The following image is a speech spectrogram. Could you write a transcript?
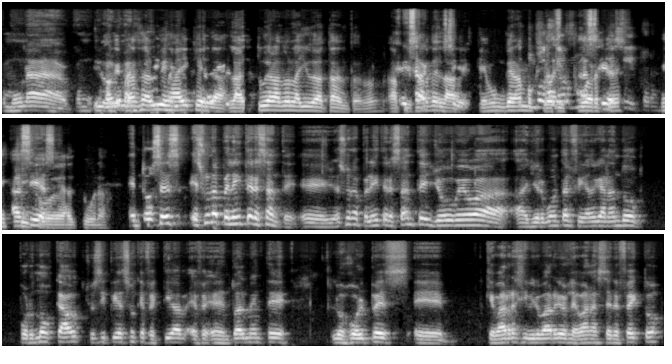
como una... Como, lo que pasa, Luis, hay que la, altura no le ayuda tanto, ¿no? A pesar de la, que es un gran boxeador fuerte, así es, así es. de altura. Entonces, es una pelea interesante, eh, es una pelea interesante. Yo veo a, a Yerbonta al final ganando por knockout. Yo sí pienso que efectivamente, eventualmente los golpes eh, que va a recibir Barrios le van a hacer efecto.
